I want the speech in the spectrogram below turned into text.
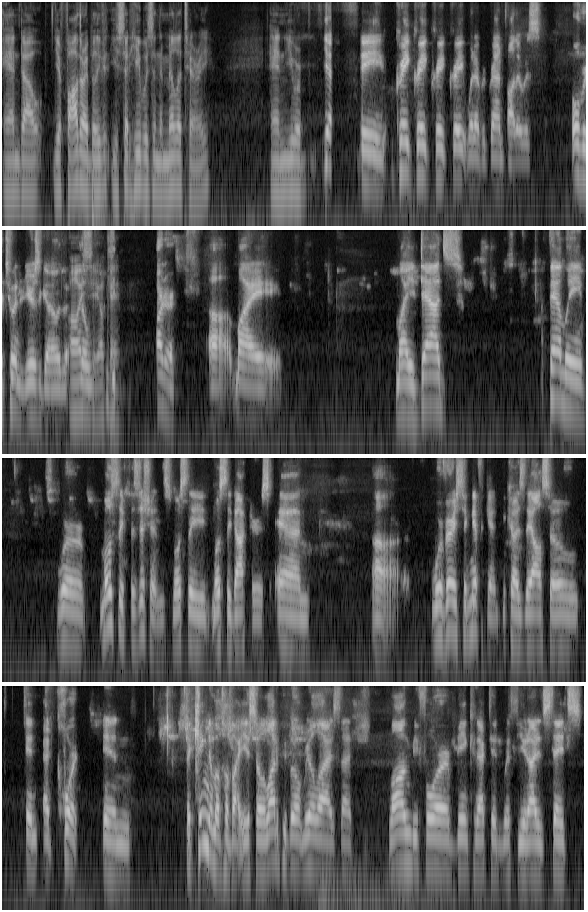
and uh, your father, I believe you said he was in the military, and you were yeah. The great great great great whatever grandfather was over 200 years ago. The, oh, I the, see. Okay. Martyr. Uh, my my dad's family were mostly physicians, mostly mostly doctors, and uh, were very significant because they also in at court in the kingdom of Hawaii. So a lot of people don't realize that long before being connected with the United States,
